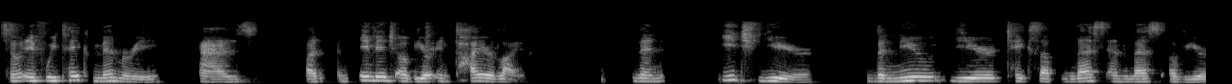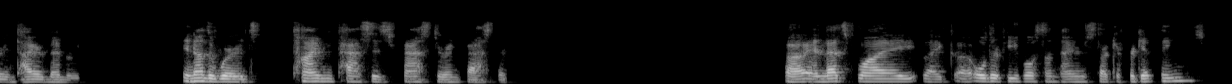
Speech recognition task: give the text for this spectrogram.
So if we take memory as a, an image of your entire life, then each year the new year takes up less and less of your entire memory. In other words, time passes faster and faster. Uh, and that's why like uh, older people sometimes start to forget things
